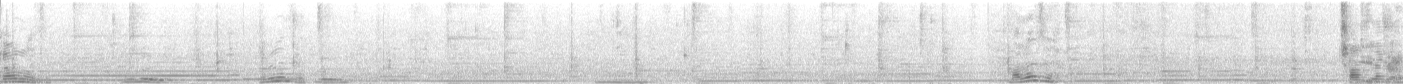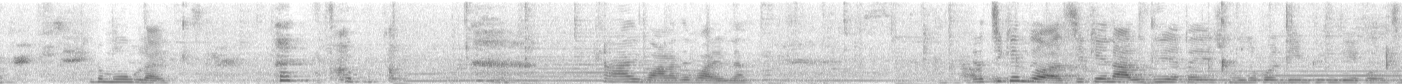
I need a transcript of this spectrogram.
কেমন হয়েছে? ভালো হুম। ভালো আছে সস লাগে এটা মোগলাই। আমি বানাতে পারি না। এটা চিকেন দেওয়া চিকেন আলু দিয়ে এটা এই সুন্দর করে ডিম ফিম দিয়ে করেছি।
